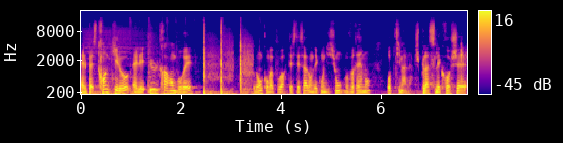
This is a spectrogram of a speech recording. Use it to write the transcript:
Elle pèse 30 kg, elle est ultra rembourrée. Donc on va pouvoir tester ça dans des conditions vraiment optimales. Je place les crochets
